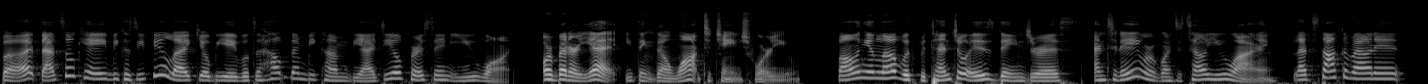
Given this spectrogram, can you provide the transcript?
But that's okay because you feel like you'll be able to help them become the ideal person you want. Or better yet, you think they'll want to change for you. Falling in love with potential is dangerous. And today we're going to tell you why. Let's talk about it.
